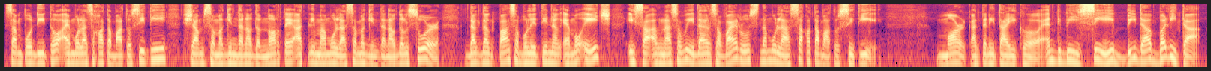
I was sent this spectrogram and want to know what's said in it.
Sampu dito ay mula sa Cotabato City, siyam sa Maguindanao del Norte at lima mula sa Maguindanao del Sur. Dagdag pa sa buletin ng MOH, isa ang nasawi dahil sa virus na mula sa Cotabato City. Mark Anthony Taico, NDBC Bida Balita.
